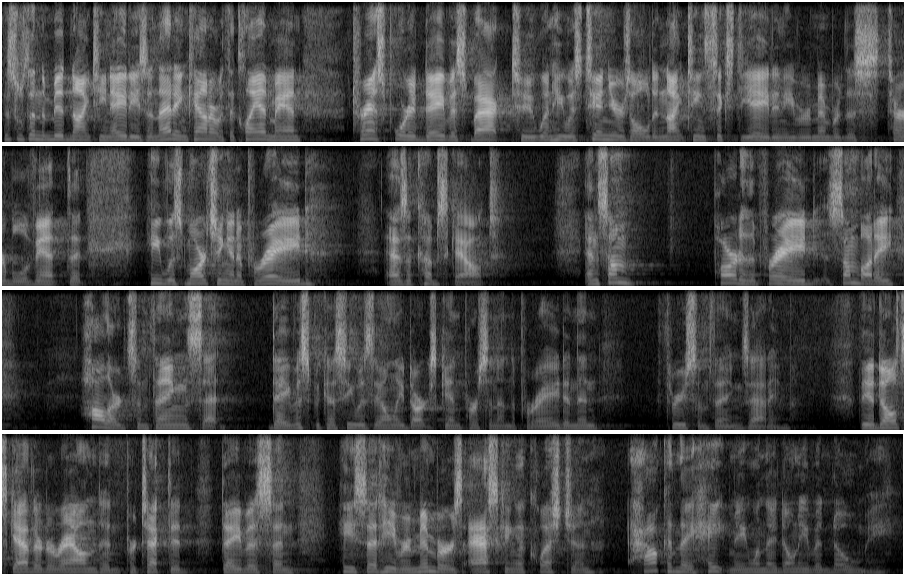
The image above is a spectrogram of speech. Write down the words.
This was in the mid 1980s, and that encounter with the Klan man transported Davis back to when he was 10 years old in 1968, and he remembered this terrible event that he was marching in a parade as a Cub Scout, and some part of the parade, somebody hollered some things at Davis because he was the only dark skinned person in the parade, and then threw some things at him. The adults gathered around and protected Davis, and he said he remembers asking a question How can they hate me when they don't even know me?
